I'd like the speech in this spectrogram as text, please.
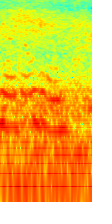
Chơi.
